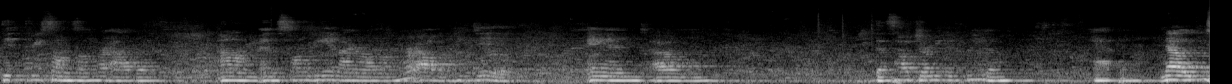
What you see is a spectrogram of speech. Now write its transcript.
did three songs on her album. Um, and the song B and I are on her album, he did. And um, that's how Journey to Freedom happened. Now, you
